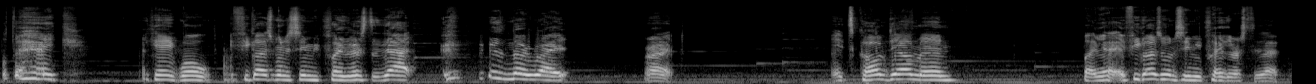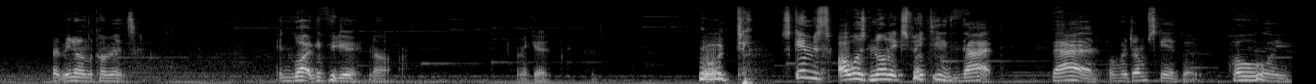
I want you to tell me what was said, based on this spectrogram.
What the heck? Okay, well, if you guys want to see me play the rest of that, there's no way. Right. It's calm down, man. But yeah, if you guys want to see me play the rest of that, let me know in the comments. And like the video. No. Okay. Right. This game is, I was not expecting that bad of a jump scare though. Holy.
